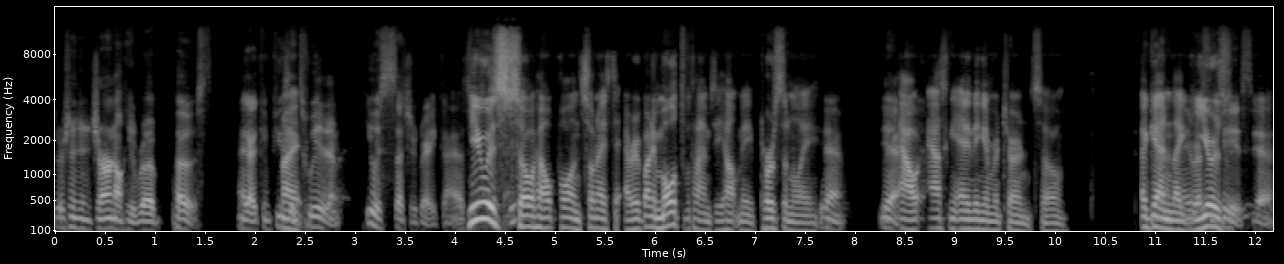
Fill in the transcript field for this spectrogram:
search engine journal. He wrote a post. I got confused. Right. I tweeted him. He was such a great guy. That's He was so helpful and so nice to everybody. Multiple times he helped me personally yeah, yeah. out asking anything in return. So again, Yeah, like may he rest in years, peace, Yeah,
